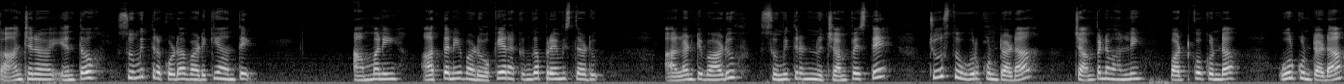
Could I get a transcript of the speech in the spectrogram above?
కాంచన ఎంతో సుమిత్ర కూడా వాడికి అంతే. అమ్మని అత్తని వాడు ఒకే రకంగా ప్రేమిస్తాడు. అలాంటి వాడు సుమిత్రను చంపేస్తే చూస్తూ ఊరుకుంటాడా? చంపిన వాళ్ళని పట్టుకోకుండా ఊరుకుంటాడా?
